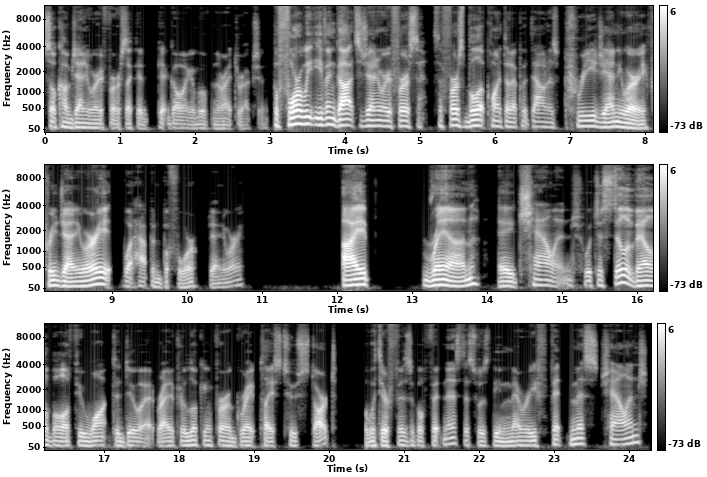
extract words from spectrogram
So come January 1st, I could get going and move in the right direction. Before we even got to January 1st, the first bullet point that I put down is pre January. Pre January, what happened before January? I ran a challenge, which is still available if you want to do it, right? If you're looking for a great place to start with your physical fitness, this was the Merry Fitmas Challenge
